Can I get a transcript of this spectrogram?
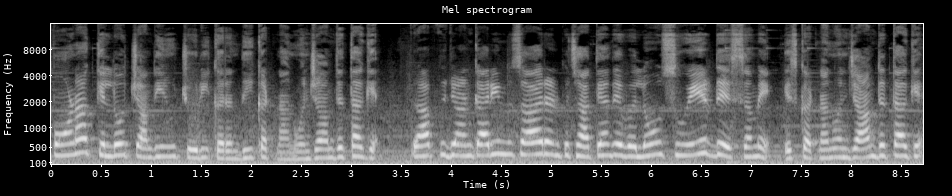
ਪੌਣਾ ਕਿਲੋ ਚਾਂਦੀ ਨੂੰ ਚੋਰੀ ਕਰਨ ਦੀ ਘਟਨਾ ਨੂੰ ਅੰਜਾਮ ਦਿੱਤਾ ਗਿਆ। ਪ੍ਰਾਪਤ ਜਾਣਕਾਰੀ ਅਨੁਸਾਰ ਅਣਪਛਾਤਿਆਂ ਦੇ ਵੱਲੋਂ ਸਵੇਰ ਦੇ ਸਮੇਂ ਇਸ ਘਟਨਾ ਨੂੰ ਅੰਜਾਮ ਦਿੱਤਾ ਗਿਆ।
